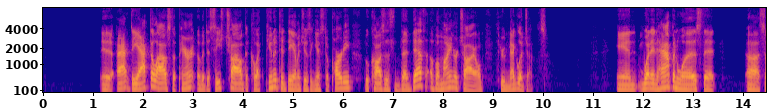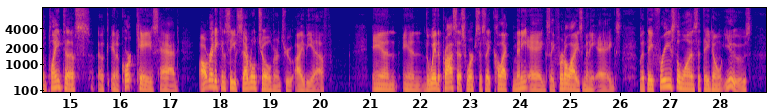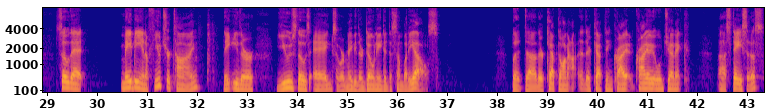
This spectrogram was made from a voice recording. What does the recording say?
Act, the act allows the parent of a deceased child to collect punitive damages against a party who causes the death of a minor child through negligence. And what had happened was that uh, some plaintiffs uh, in a court case had already conceived several children through IVF and and the way the process works is they collect many eggs they fertilize many eggs but they freeze the ones that they don't use so that maybe in a future time they either use those eggs or maybe they're donated to somebody else. But uh, they're kept on they're kept in cry, cryogenic uh, stasis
